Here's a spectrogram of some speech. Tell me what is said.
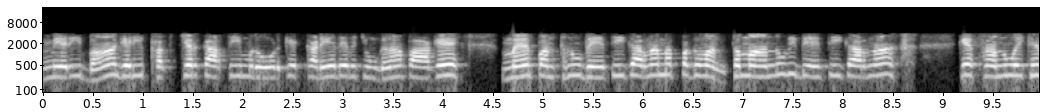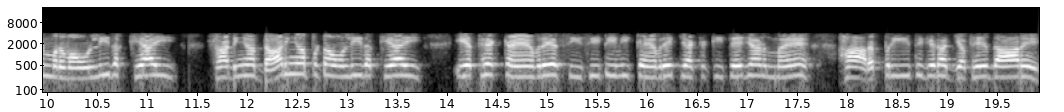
ਮੇਰੀ ਬਾਹ ਜਿਹੜੀ ਫ੍ਰੈਕਚਰ ਕਰਤੀ ਮਰੋੜ ਕੇ ਕੜੇ ਦੇ ਵਿੱਚ ਉਂਗਲਾਂ ਪਾ ਕੇ, ਮੈਂ ਪੰਥ ਨੂੰ ਬੇਨਤੀ ਕਰਨਾ, ਮੈਂ ਭਗਵੰਤ ਮਾਨ ਨੂੰ ਵੀ ਬੇਨਤੀ ਕਰਨਾ ਕਿ ਸਾਨੂੰ ਇੱਥੇ ਮਰਵਾਉਣ ਲਈ ਰੱਖਿਆ ਈ, ਸਾਡੀਆਂ ਦਾੜੀਆਂ ਪਟਾਉਣ ਲਈ ਰੱਖਿਆ ਈ। ਇੱਥੇ ਕੈਮਰੇ, ਸੀਸੀਟੀਵੀ ਕੈਮਰੇ ਚੈੱਕ ਕੀਤੇ ਜਾਣ। ਮੈਂ ਹਰਪ੍ਰੀਤ ਜਿਹੜਾ ਜਥੇਦਾਰ ਏ,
